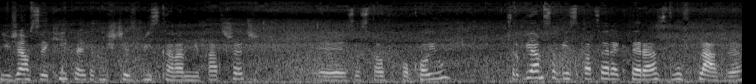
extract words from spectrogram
Nie wziąłam sobie kijka i tak musicie z bliska na mnie patrzeć. E, Został w pokoju. Zrobiłam sobie spacerek teraz z dwóch plaży.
